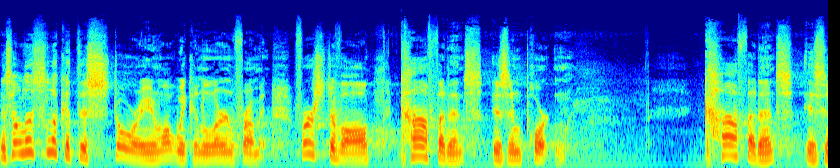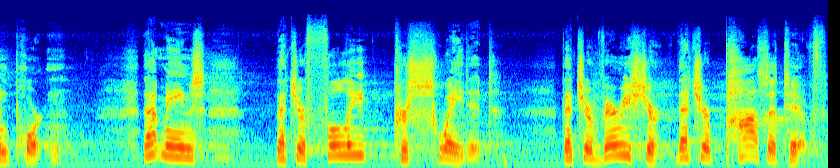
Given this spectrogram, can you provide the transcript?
And so let's look at this story and what we can learn from it. First of all, confidence is important. Confidence is important. That means that you're fully persuaded that you're very sure, that you're positive.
